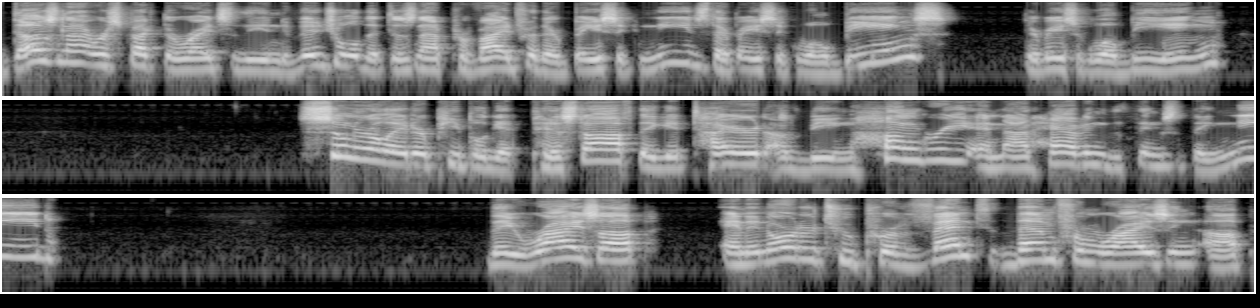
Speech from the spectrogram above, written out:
does not respect the rights of the individual, that does not provide for their basic needs, their basic well beings, their basic well being. Sooner or later, people get pissed off. They get tired of being hungry and not having the things that they need. They rise up, and in order to prevent them from rising up,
